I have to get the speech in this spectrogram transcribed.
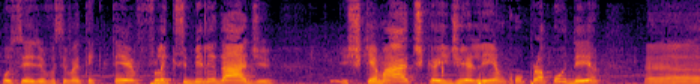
ou seja, você vai ter que ter flexibilidade esquemática e de elenco para poder é,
